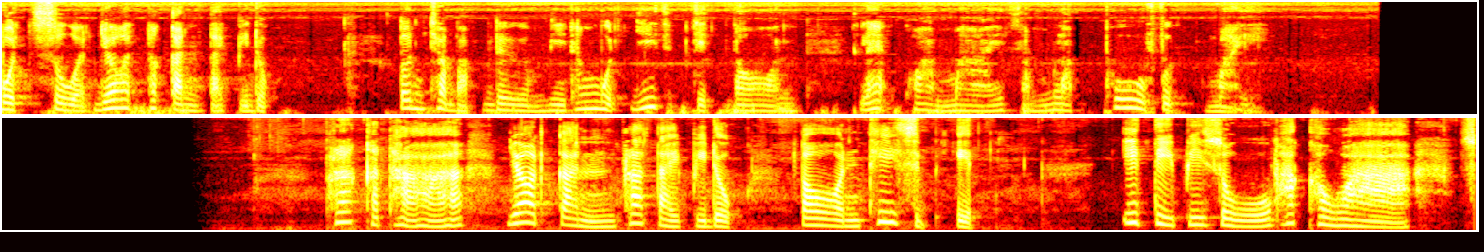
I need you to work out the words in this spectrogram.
บทสวดยอดพระกันไตรปิฎกต้นฉบับเดิมมีทั้งหมด 27 ตอน และความหมายสำหรับผู้ฝึกใหม่ พระคาถายอดกันพระไตรปิฎกตอนที่ 11 อิติปิโสภควา โส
